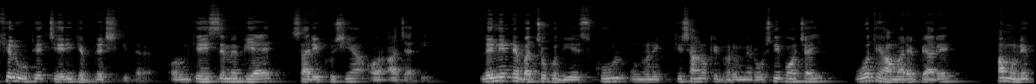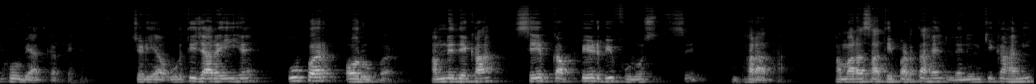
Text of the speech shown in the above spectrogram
खिल उठे चेरी के वृक्ष की तरह और उनके हिस्से में भी आए सारी खुशियाँ और आज़ादी। लेनिन ने बच्चों को दिए स्कूल, उन्होंने किसानों के घरों में रोशनी पहुंचाई। वो थे हमारे प्यारे, हम उन्हें खूब याद करते हैं। चिड़िया उड़ती जा रही है, ऊपर और ऊपर। हमने देखा सेब का पेड़ भी फूलों से भरा था। हमारा साथी पढ़ता है लेनिन की कहानी।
